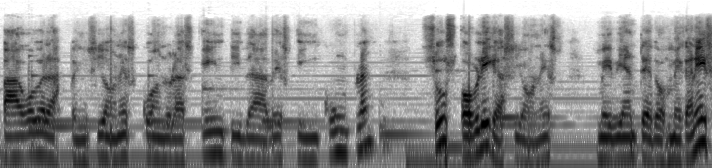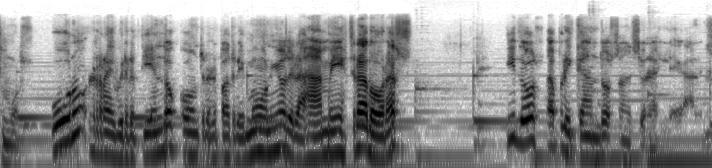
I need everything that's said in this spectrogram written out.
pago de las pensiones cuando las entidades incumplan sus obligaciones mediante dos mecanismos. Uno, revirtiendo contra el patrimonio de las administradoras y dos, aplicando sanciones legales.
